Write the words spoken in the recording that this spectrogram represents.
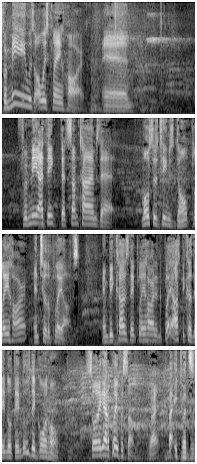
for me it was always playing hard, and for me I think that sometimes that most of the teams don't play hard until the playoffs, and because they play hard in the playoffs, because they know if they lose they're going home, so they got to play for something, right? But it was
